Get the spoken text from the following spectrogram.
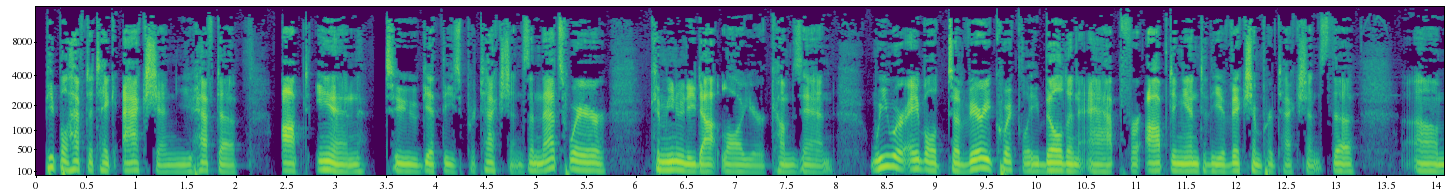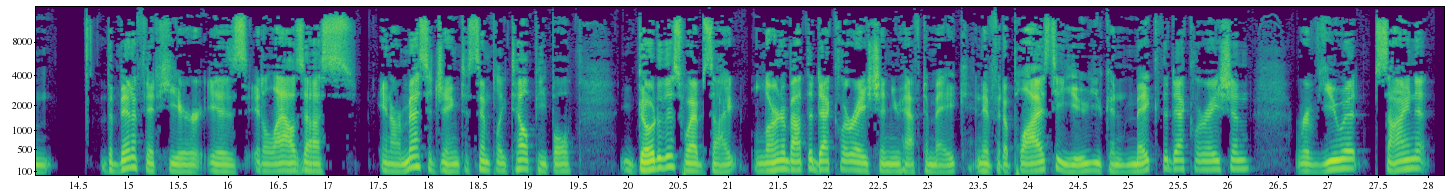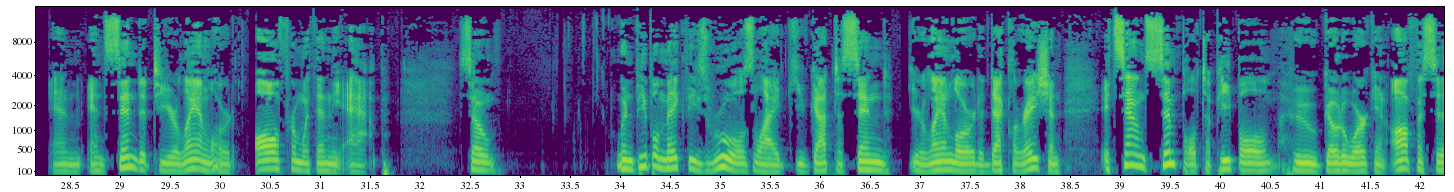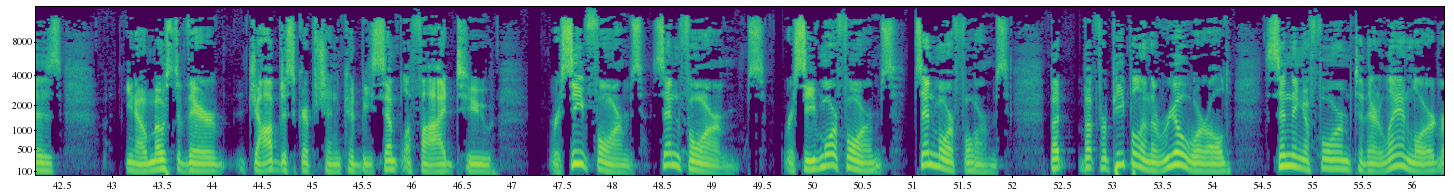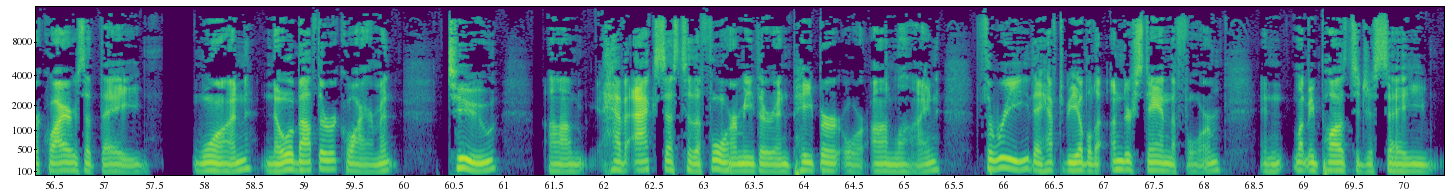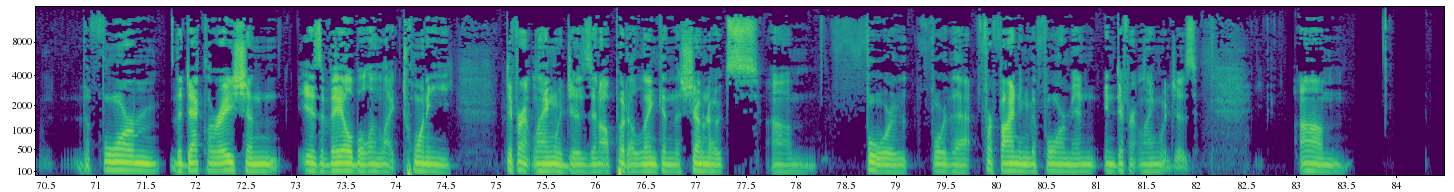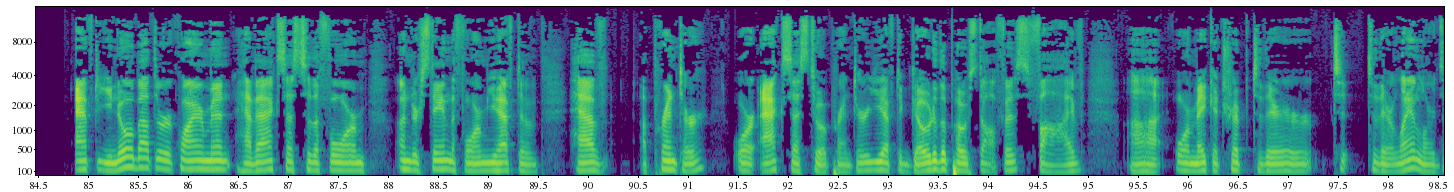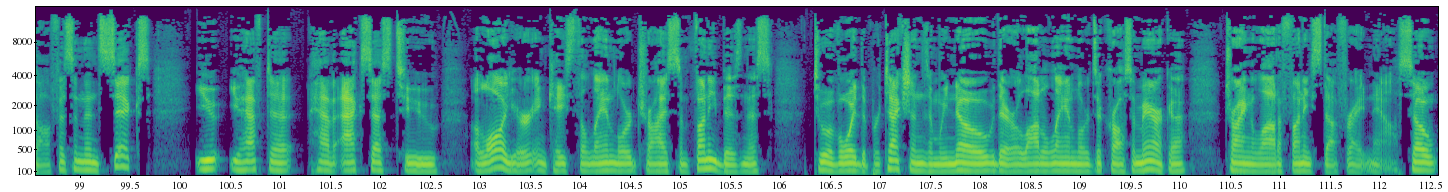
people have to take action. You have to opt in to get these protections. And that's where community.lawyer comes in. We were able to very quickly build an app for opting into the eviction protections. The um, the benefit here is it allows us in our messaging to simply tell people go to this website, learn about the declaration you have to make, and if it applies to you, you can make the declaration, review it, sign it, and and send it to your landlord all from within the app. So when people make these rules like you've got to send your landlord a declaration, it sounds simple to people who go to work in offices. You know, most of their job description could be simplified to receive forms, send forms, receive more forms, send more forms. But but for people in the real world, sending a form to their landlord requires that they one, know about the requirement, two, um, have access to the form either in paper or online. Three, they have to be able to understand the form. And let me pause to just say the form, the declaration is available in like 20 different languages, and I'll put a link in the show notes um, for for that for finding the form in in different languages. Um, after you know about the requirement, have access to the form, understand the form, you have to have a printer or access to a printer, you have to go to the post office, five, uh, or make a trip to their to, to their landlord's office, and then six, you you have to have access to a lawyer in case the landlord tries some funny business to avoid the protections. And we know there are a lot of landlords across America trying a lot of funny stuff right now. So,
